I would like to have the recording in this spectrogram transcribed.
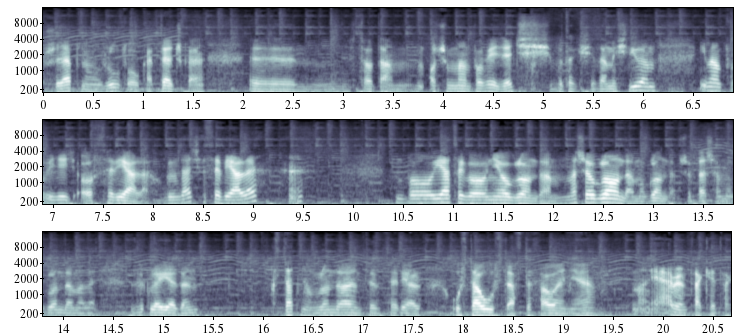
przylepną, żółtą karteczkę. Eee, co tam, o czym mam powiedzieć, bo tak się zamyśliłem i mam powiedzieć o serialach. Oglądacie seriale? He? Bo ja tego nie oglądam. Znaczy oglądam, oglądam, przepraszam, oglądam, ale zwykle jeden. Ostatnio oglądałem ten serial Usta Usta w TVN-ie. No nie wiem, takie tak,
